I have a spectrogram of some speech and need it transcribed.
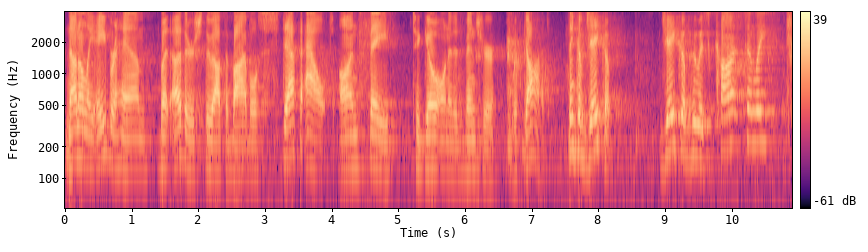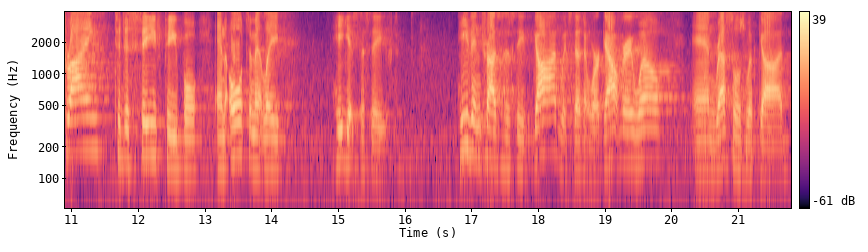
Not only Abraham, but others throughout the Bible step out on faith to go on an adventure with God. Think of Jacob. Jacob, who is constantly trying to deceive people, and ultimately, he gets deceived. He then tries to deceive God, which doesn't work out very well, and wrestles with God.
